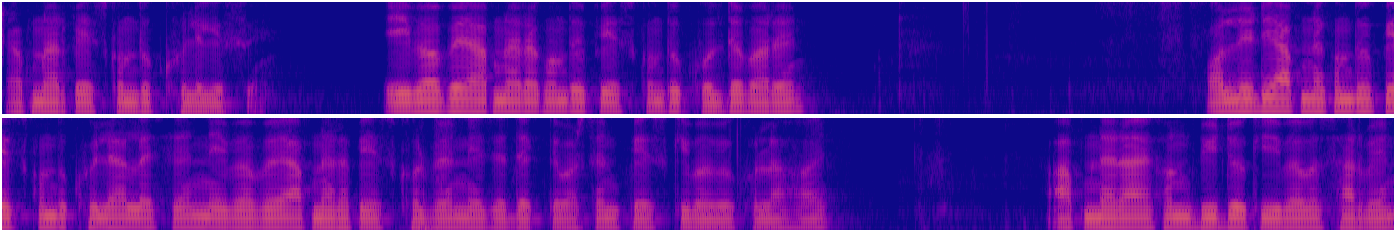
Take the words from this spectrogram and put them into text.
আপনার পেজ কিন্তু খুলে গেছে। এইভাবে আপনারা কিন্তু পেজ কিন্তু খুলতে পারেন। অলরেডি আপনি কিন্তু পেজ কিন্তু খুলে আলাইছেন এইভাবে আপনারা পেজ খুলবেন। এই যে দেখতে পাচ্ছেন পেজ কীভাবে খোলা হয়। আপনারা এখন ভিডিও কীভাবে ছাড়বেন?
